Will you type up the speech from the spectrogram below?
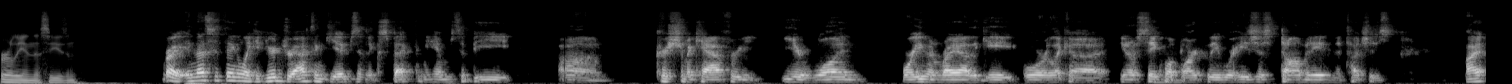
early in the season. Right, and that's the thing. Like, if you're drafting Gibbs and expecting him to be um, Christian McCaffrey year one, or even right out of the gate, or like a you know Saquon Barkley, where he's just dominating the touches, I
